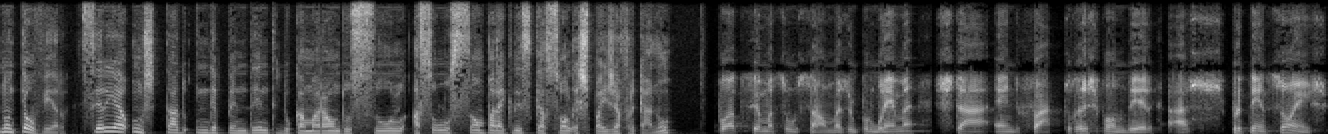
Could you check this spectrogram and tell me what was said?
Não te ouvir, seria um Estado independente do Camarão do Sul a solução para a crise que assola este país africano? Pode ser uma solução, mas o problema está em, de facto, responder às pretensões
